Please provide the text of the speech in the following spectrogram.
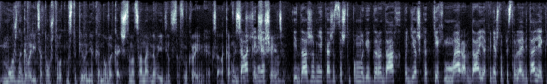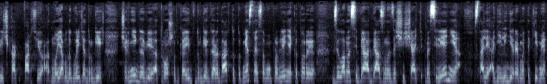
можно говорить о том, что вот наступило некое новое качество национального единства в Украине. Оксана, как вы да, себя конечно. ощущаете? И даже мне кажется, что по многих городах поддержка тех мэров, да, я, конечно, представляю Виталия Кличка как партию, но я буду говорить о других Чернигове, о Трошенко и других городах, то, то местное самоуправление, которое взяла на себя обязанность защищать население, стали они лидерами такими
